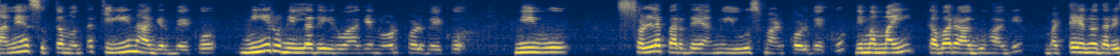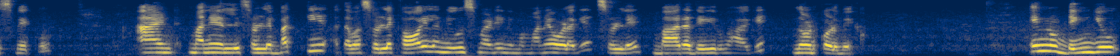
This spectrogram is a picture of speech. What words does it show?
ಮನೆಯ ಸುತ್ತಮುತ್ತ ಕ್ಲೀನ್ ಆಗಿರ್ಬೇಕು. ನೀರು ನಿಲ್ಲದೆ ಇರುವ ಹಾಗೆ ನೋಡ್ಕೊಳ್ಬೇಕು. ನೀವು ಸೊಳ್ಳೆ ಪರದೆಯನ್ನು ಯೂಸ್ ಮಾಡ್ಕೊಳ್ಬೇಕು. ನಿಮ್ಮ ಮೈ ಕವರ್ ಆಗುವ ಹಾಗೆ ಬಟ್ಟೆಯನ್ನು ಧರಿಸಬೇಕು. ಅಂಡ್ ಮನೆಯಲ್ಲಿ ಸೊಳ್ಳೆ ಬತ್ತಿ ಅಥವಾ ಸೊಳ್ಳೆ ಕಾಯಿಲ್ ಅನ್ನು ಯೂಸ್ ಮಾಡಿ ನಿಮ್ಮ ಮನೆ ಒಳಗೆ ಸೊಳ್ಳೆ ಬಾರದೇ ಇರುವ ಹಾಗೆ ನೋಡ್ಕೊಳ್ಬೇಕು. ಇನ್ನು ಡೆಂಗ್ಯೂ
